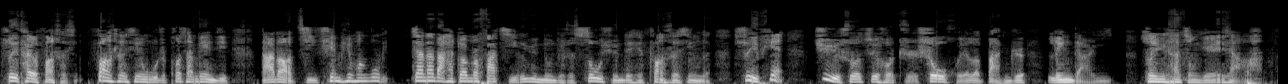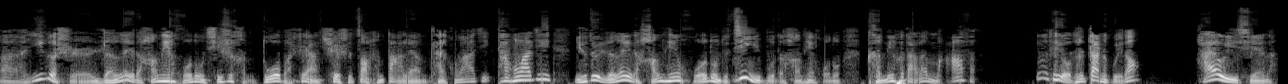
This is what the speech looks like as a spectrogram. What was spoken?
所以它有放射性，放射性物质扩散面积达到几千平方公里。加拿大还专门发起一个运动，就是搜寻这些放射性的碎片。据说最后只收回了百分之零点一。所以你看，总结一下啊，呃，一个是人类的航天活动其实很多吧，这样确实造成大量太空垃圾。太空垃圾，你说对人类的航天活动，就进一步的航天活动肯定会带来麻烦，因为它有的是占着轨道，还有一些呢，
